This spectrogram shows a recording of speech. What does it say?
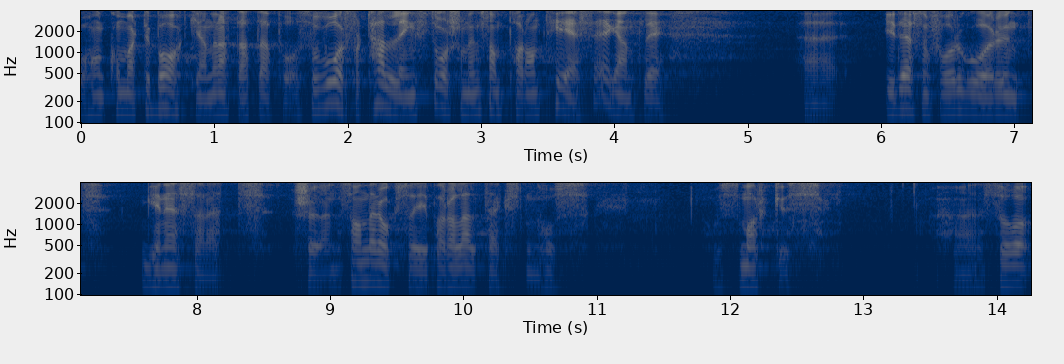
og han kommer tilbake igjen rett etterpå. Så vår fortelling står som en sånn parentes egentlig, eh, i det som foregår rundt Genesaretsjøen. Sånn er det også i parallellteksten hos, hos Markus. Eh, så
